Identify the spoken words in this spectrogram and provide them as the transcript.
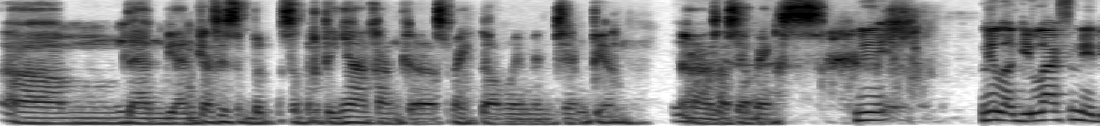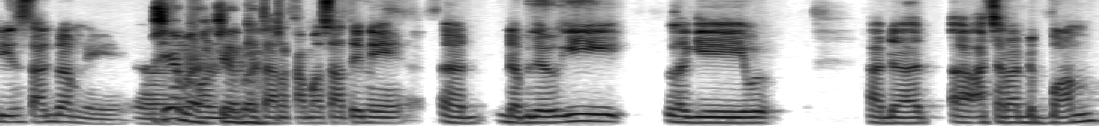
Em, dan Bianca sih sepertinya akan ke SmackDown Women Champion. Eh, Sasha Banks. Ini ini lagi live nih di Instagram nih. Eh, Siapa? kalau Siapa? Kita rekaman saat ini eh, WWE lagi ada eh, acara The Bomb.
